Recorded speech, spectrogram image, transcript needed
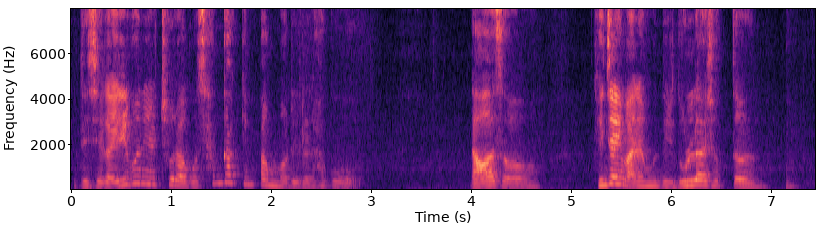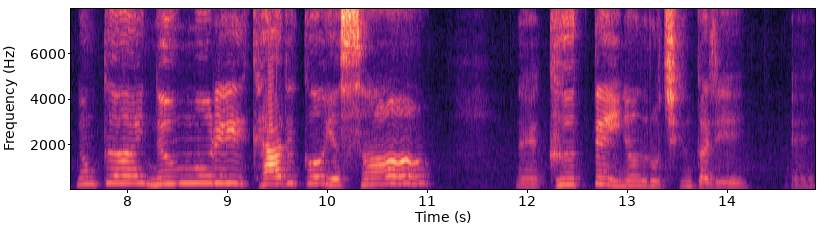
그때 제가 1분 1초라고 삼각김밥 머리를 하고 나와서 굉장히 많은 분들이 놀라셨던 눈가에 눈물이 가득 고여서 네 그때 인연으로 지금까지 예,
